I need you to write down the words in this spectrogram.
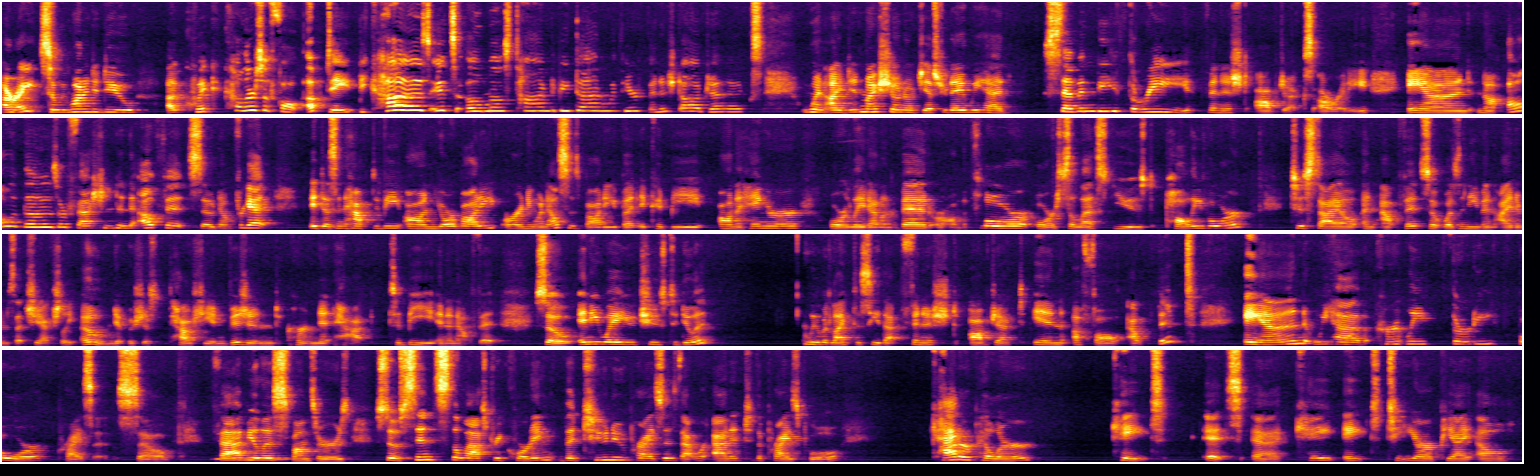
All right, so we wanted to do a quick Colors of Fall update because it's almost time to be done with your finished objects. When I did my show notes yesterday, we had 73 finished objects already. And not all of those are fashioned into outfits, so don't forget it doesn't have to be on your body or anyone else's body, but it could be on a hanger or laid out on a bed or on the floor. Or Celeste used polyvore to style an outfit, so it wasn't even items that she actually owned, it was just how she envisioned her knit hat to be in an outfit. So, any way you choose to do it, we would like to see that finished object in a fall outfit. And we have currently 34 prizes. So, fabulous sponsors. So, since the last recording, the two new prizes that were added to the prize pool Caterpillar Kate, it's uh, K 8 T E R P I L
